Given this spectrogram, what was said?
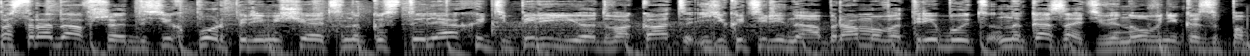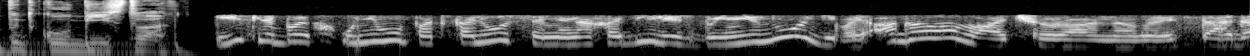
Пострадавшая до сих пор перемещается на костылях, и теперь ее адвокат Екатерина Абрамова требует наказать виновника за попытку убийства. Если бы у него под колесами находились бы не ноги, а голова Чурановой, тогда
